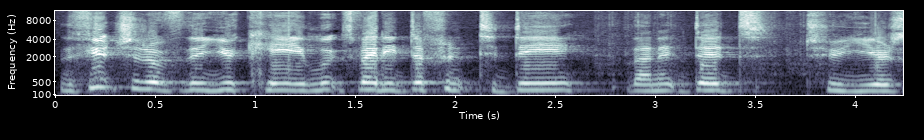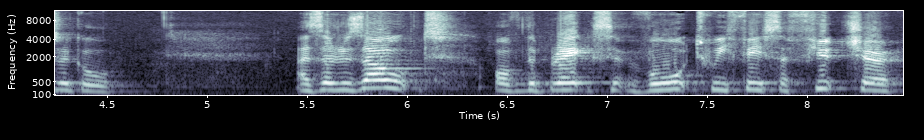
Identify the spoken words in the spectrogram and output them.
the future of the UK looks very different today than it did two years ago. As a result of the Brexit vote, we face a future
